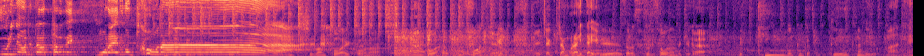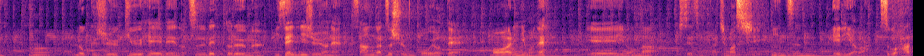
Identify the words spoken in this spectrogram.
い、売り縄出たらタダでもらえるのコーナー。一番怖いコーナー。怖い。怖すぎるねめちゃくちゃもらいたいよ。いやそらそうそうなんだけど。金額がでかいよ。まあね。うん。69平米の2ベッドルーム。2024年3月竣工予定。周りにもね、えーいろんな施設も建ちますし民ズンエリアはすごい発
